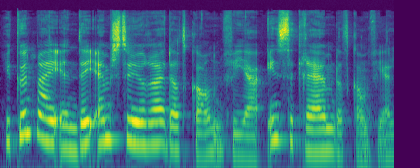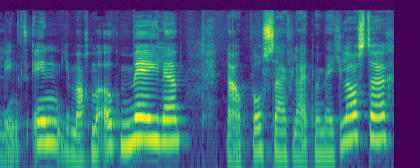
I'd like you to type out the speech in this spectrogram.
je kunt mij een DM sturen. Dat kan via Instagram, dat kan via LinkedIn. Je mag me ook mailen. Nou, postduif lijkt me een beetje lastig.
